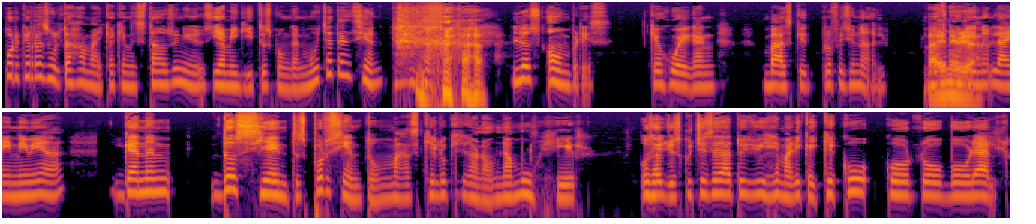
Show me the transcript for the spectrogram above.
Porque resulta, Jamaica, que en Estados Unidos, y amiguitos pongan mucha atención, los hombres que juegan básquet profesional, La NBA. la NBA, ganan 200% más que lo que gana una mujer. O sea, yo escuché ese dato y yo dije, marica, hay que co- corroborarlo.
